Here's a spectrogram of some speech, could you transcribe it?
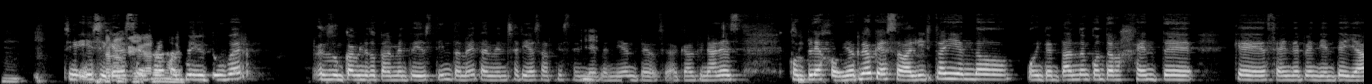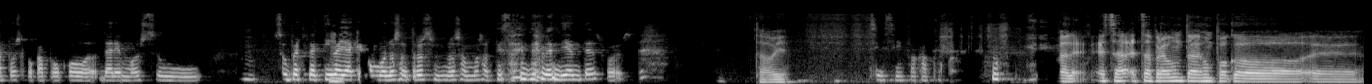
Mm. Sí, y si quieres ser, por ejemplo, youtuber, es un camino totalmente distinto, ¿no? Y también serías artista independiente, o sea, que al final es complejo. Yo creo que eso, al ir trayendo o intentando encontrar gente que sea independiente, ya pues poco a poco daremos su, su perspectiva, ya que como nosotros no somos artistas independientes, pues... Está bien. Sí, sí, poco a poco. Vale, esta, esta pregunta es un poco... Eh,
